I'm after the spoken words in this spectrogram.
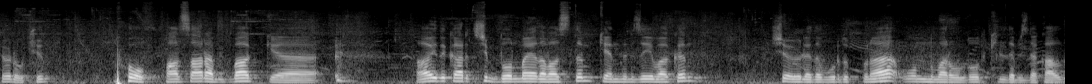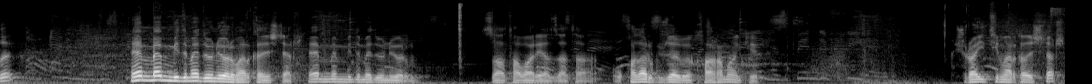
Şöyle uçayım. Of hasara bir bak ya. Haydi kardeşim donmaya da bastım. Kendinize iyi bakın. Şöyle de vurduk buna. 10 numara oldu. O kill de bizde kaldı. Hemen midime dönüyorum arkadaşlar. Hemen midime dönüyorum. Zata var ya Zata. O kadar güzel bir kahraman ki. Şurayı iteyim arkadaşlar.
